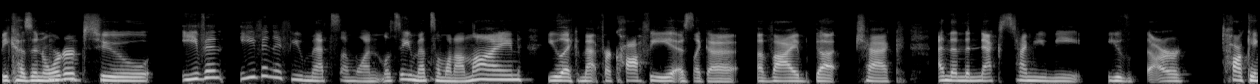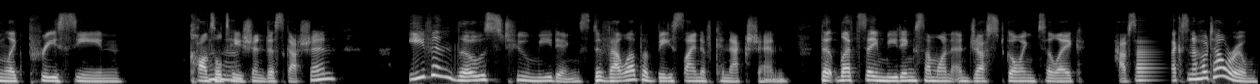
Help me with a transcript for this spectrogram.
Because in order mm-hmm. to even even if you met someone, let's say you met someone online, you like met for coffee as like a a vibe gut check and then the next time you meet you are talking like pre-scene mm-hmm. consultation discussion even those two meetings develop a baseline of connection that let's say meeting someone and just going to like have sex in a hotel room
